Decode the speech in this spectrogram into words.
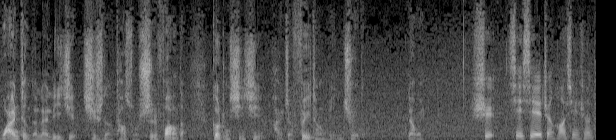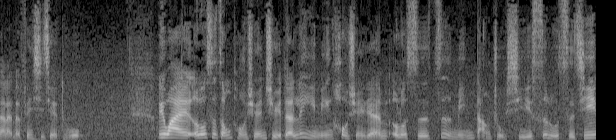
完整的来理解，其实呢，它所释放的各种信息还是非常明确的。两位，是，谢谢郑浩先生带来的分析解读。另外，俄罗斯总统选举的另一名候选人，俄罗斯自民党主席斯卢茨基，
